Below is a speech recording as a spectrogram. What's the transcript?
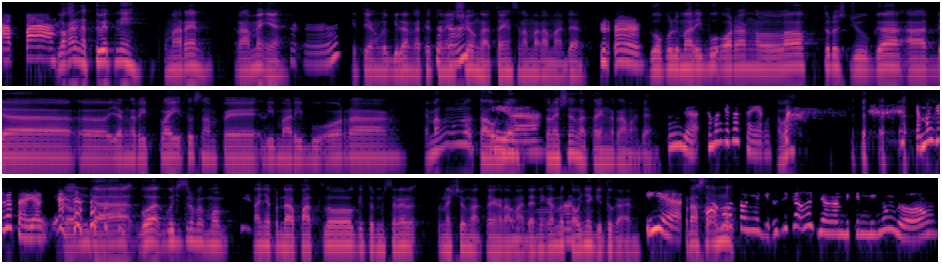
Apa? Lo kan nge-tweet nih kemarin Rame ya Mm-mm, Itu yang lo bilang katanya Tonight Show gak tayang selama Ramadan mm-mm. 25 ribu orang nge-love Terus juga ada eh, yang nge-reply itu sampai 5 ribu orang Emang lo taunya Iya. Tonight Show gak tayang Ramadan? Enggak, emang kita sayang. Apa? Emang kita sayang. Enggak Gue gue justru mau tanya pendapat lo gitu Misalnya Tonight Show gak tayang Ramadan Nih kan lo taunya gitu kan Iya. Perasaan Kok lo lo taunya gitu sih kak? Lo jangan bikin bingung dong.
